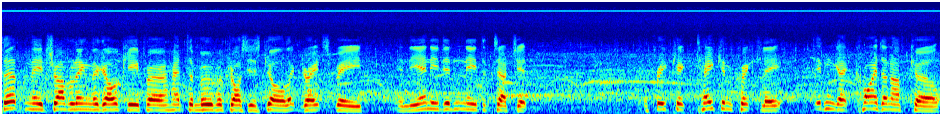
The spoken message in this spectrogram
certainly troubling the goalkeeper, had to move across his goal at great speed. In the end, he didn't need to touch it. The free kick taken quickly, didn't get quite enough curl.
